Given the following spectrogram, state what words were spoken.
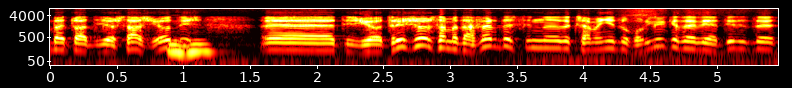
με το αντιλιοστάσιό mm-hmm. Της ε, της γεωτρήσεως θα μεταφέρεται στην δεξαμενή του χωριού και θα διατίθεται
